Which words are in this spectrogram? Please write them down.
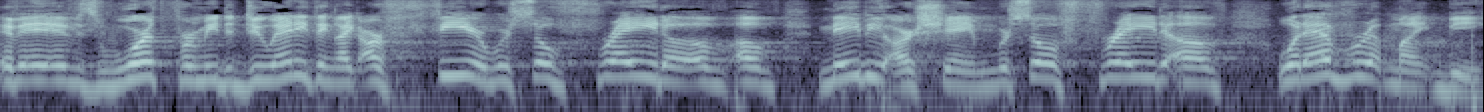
if, it's worth for me to do anything. Like our fear, we're so afraid of, of maybe our shame. We're so afraid of whatever it might be.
